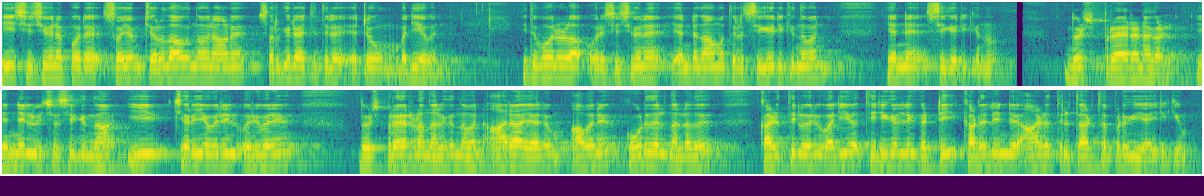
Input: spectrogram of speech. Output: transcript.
ഈ ശിശുവിനെപ്പോലെ സ്വയം ചെറുതാകുന്നവനാണ് സ്വർഗരാജ്യത്തിലെ ഏറ്റവും വലിയവൻ. ഇതുപോലുള്ള ഒരു ശിശുവിനെ എന്റെ നാമത്തിൽ സ്വീകരിക്കുന്നവൻ എന്നെ സ്വീകരിക്കുന്നു. ദുഷ്പ്രേരണകൾ. എന്നിൽ വിശ്വസിക്കുന്ന ഈ ചെറിയവരിൽ ഒരുവന് ദുഷ്പ്രേരണ നൽകുന്നവൻ ആരായാലും അവന് കൂടുതൽ നല്ലത് കഴുത്തിൽ ഒരു വലിയ തിരികല്ല് കെട്ടി കടലിന്റെ ആഴത്തിൽ താഴ്ത്തപ്പെടുകയായിരിക്കും.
